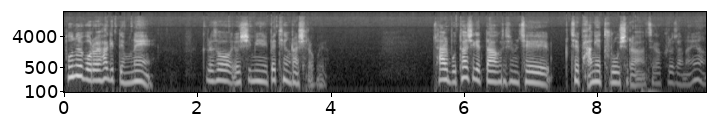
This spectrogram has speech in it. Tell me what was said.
돈을 벌어야 하기 때문에 그래서 열심히 배팅을 하시라고요. 잘 못하시겠다 그러시면 제, 제 방에 들어오시라. 제가 그러잖아요.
